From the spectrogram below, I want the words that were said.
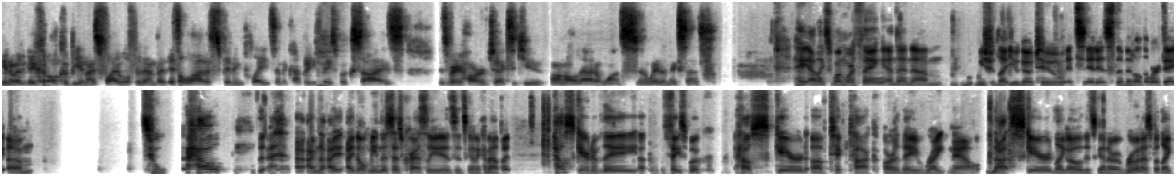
you know it, it could all could be a nice flywheel for them, but it's a lot of spinning plates in a company mm-hmm. Facebook size. It's very hard to execute on all that at once in a way that makes sense. Hey, Alex, one more thing, and then um, we should let you go too. It's it is the middle of the workday. Um, to how I'm not, I, I don't mean this as crassly as it's going to come out, but how scared of they uh, Facebook? How scared of TikTok are they right now? Not scared like oh that's going to ruin us, but like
